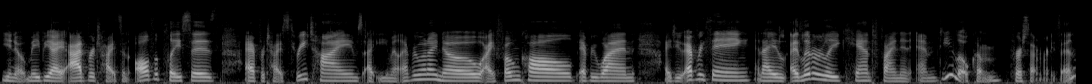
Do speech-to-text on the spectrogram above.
you know, maybe I advertise in all the places. I advertise three times. I email everyone I know. I phone call everyone. I do everything. And I, I literally can't find an MD locum for some reason.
